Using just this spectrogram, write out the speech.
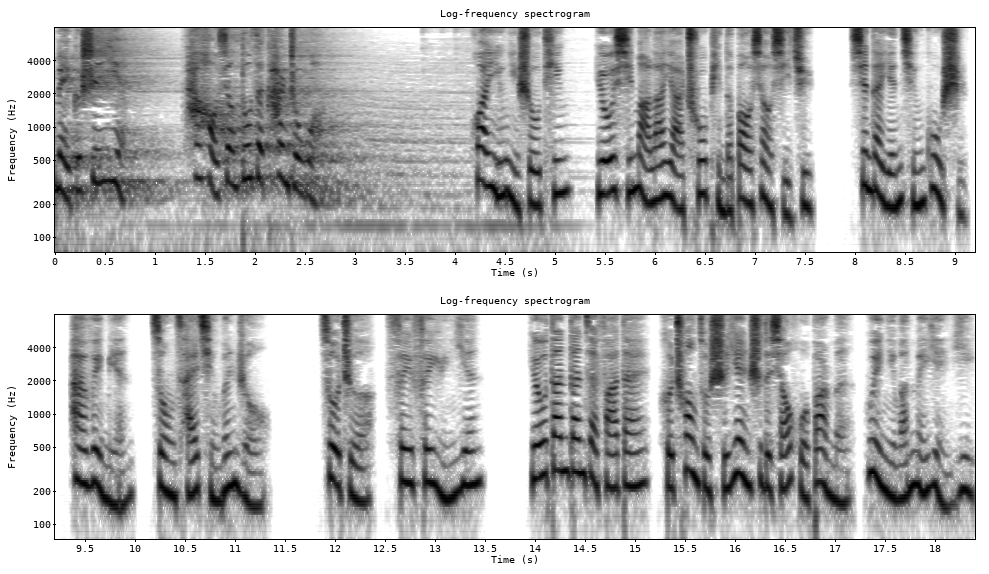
每个深夜，他好像都在看着我。欢迎你收听由喜马拉雅出品的爆笑喜剧、现代言情故事《爱未眠》，总裁请温柔。作者：菲菲云烟，由丹丹在发呆和创作实验室的小伙伴们为你完美演绎。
